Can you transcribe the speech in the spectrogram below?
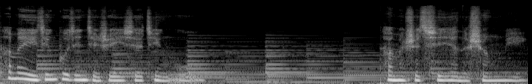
它们已经不仅仅是一些静物，它们是凄艳的生命。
